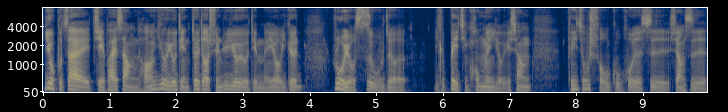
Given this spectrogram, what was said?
又不在节拍上，好像又有点对到旋律，又有点没有一个若有似无的一个背景，后面有一个像非洲手鼓，或者是像是。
